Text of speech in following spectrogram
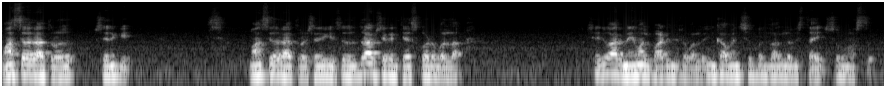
మహాశివరాత్రి రోజు శనికి మహాశివరాత్రి శని శనికి రుద్రాభిషేకం చేసుకోవడం వల్ల శనివారం నియమాలు పాటించడం వల్ల ఇంకా మంచి శుభఫలితాలు లభిస్తాయి. శుభమస్తు.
